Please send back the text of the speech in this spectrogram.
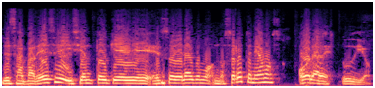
Desaparece y siento que eso era como, nosotros teníamos hora de estudio.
